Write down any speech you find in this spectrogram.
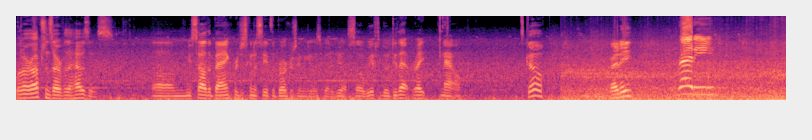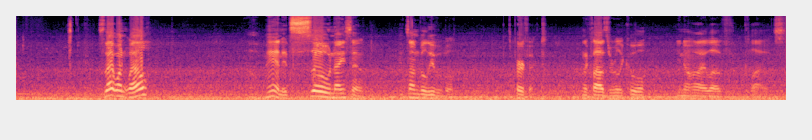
what our options are for the houses. Um, we saw the bank. We're just going to see if the broker's going to give us a better deal. So we have to go do that right now. Let's go. Ready? Ready. So that went well. Oh man, it's so nice out. It's unbelievable. It's perfect. And the clouds are really cool. You know how I love clouds.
